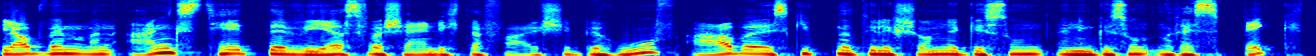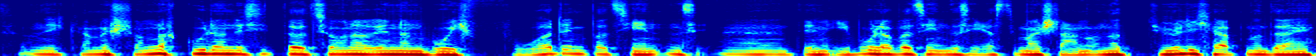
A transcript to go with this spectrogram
glaube, wenn man Angst hätte, wäre es wahrscheinlich der falsche Beruf. Aber es gibt natürlich schon eine gesund, einen gesunden Respekt. Und ich kann mich schon noch gut an die Situation erinnern, wo ich vor dem Patienten, äh, dem Ebola-Patienten das erste Mal stand. Und natürlich hat man da einen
